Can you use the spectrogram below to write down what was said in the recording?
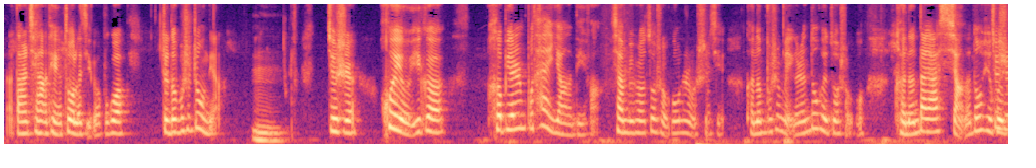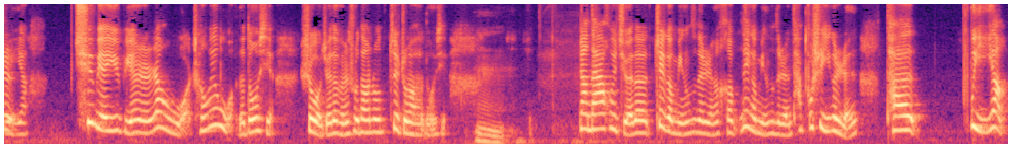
啊，当然前两天也做了几个，不过这都不是重点了。嗯，就是会有一个。和别人不太一样的地方，像比如说做手工这种事情，可能不是每个人都会做手工，可能大家想的东西会不一样，区别于别人，让我成为我的东西，是我觉得文书当中最重要的东西。嗯，让大家会觉得这个名字的人和那个名字的人，他不是一个人，他不一样，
